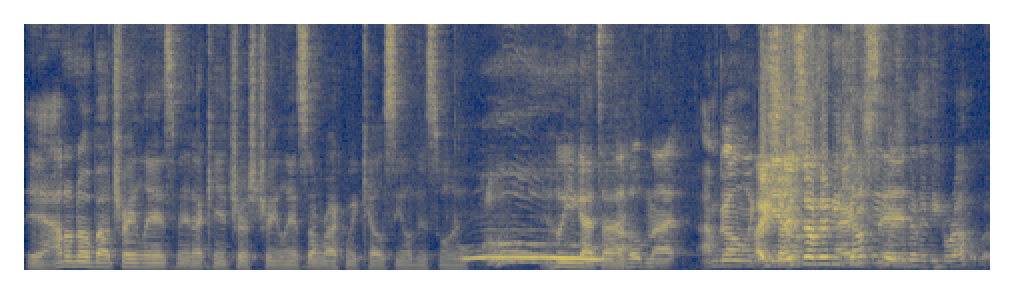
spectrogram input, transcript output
Yeah, I don't know about Trey Lance, man. I can't trust Trey Lance. So I'm rocking with Kelce on this one. Ooh. Who you got, Ty? I hope not. I'm going with. Are you sure it's still gonna be I already Kelce or is it said- gonna be Garoppolo?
